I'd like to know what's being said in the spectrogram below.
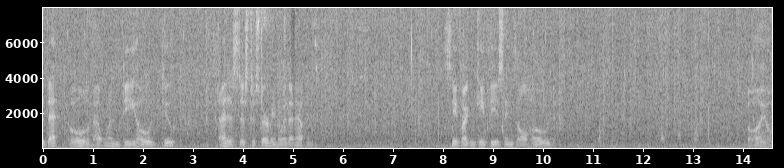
Did that... Oh, that one dehoed too. That is just disturbing the way that happens. see if I can keep these things all hoed. Boy, oh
